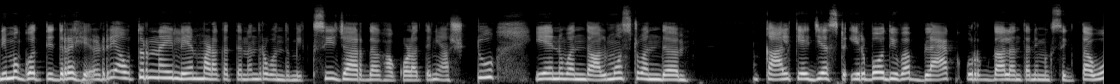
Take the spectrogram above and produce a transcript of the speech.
ನಿಮಗೆ ಗೊತ್ತಿದ್ರೆ ಹೇಳ್ರಿ. ಅವತ್ರ ನಾ ಇಲ್ಲಿ ಏನು ಮಾಡಕತ್ತೇನಂದ್ರೆ ಒಂದು ಮಿಕ್ಸಿ ಜಾರ್ದಾಗ ಹಾಕೊಳತ್ತೀನಿ. ಅಷ್ಟು ಏನು ಒಂದು ಆಲ್ಮೋಸ್ಟ್ ಒಂದು ಕಾಲು ಕೆ ಜಿ ಅಷ್ಟು ಇರ್ಬೋದು. ಇವ ಬ್ಲ್ಯಾಕ್ ಉರ್ಗ್ ದಾಲ್ ಅಂತ ನಿಮಗೆ ಸಿಗ್ತಾವು.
